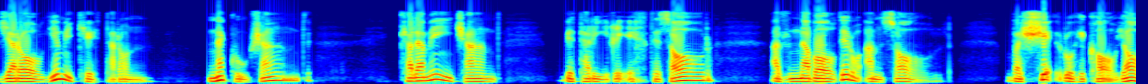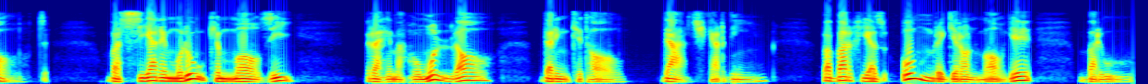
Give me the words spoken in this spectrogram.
جرایم کهتران نکوشند. کلمه چند به طریق اختصار از نوادر و امثال و شعر و حکایات و سیر ملوک مازی رحمهم الله در این کتاب درج کردیم و برخی از عمر گرانمایه بر او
